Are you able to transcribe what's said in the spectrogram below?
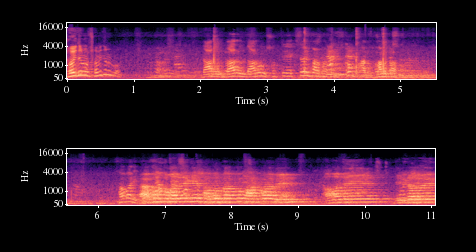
ছবি তুলবো ছবি তুলবো। দারুণ দারুণ দারুণ। সত্যি এক্সেলেন্ট পারফরমেন্স খুব ভালো ভালো পারফরমেন্স সবারই। এখন তোমাদেরকে শপথ বাক্য পাঠ করাবেন। আমাদের বিদ্যালয়ের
